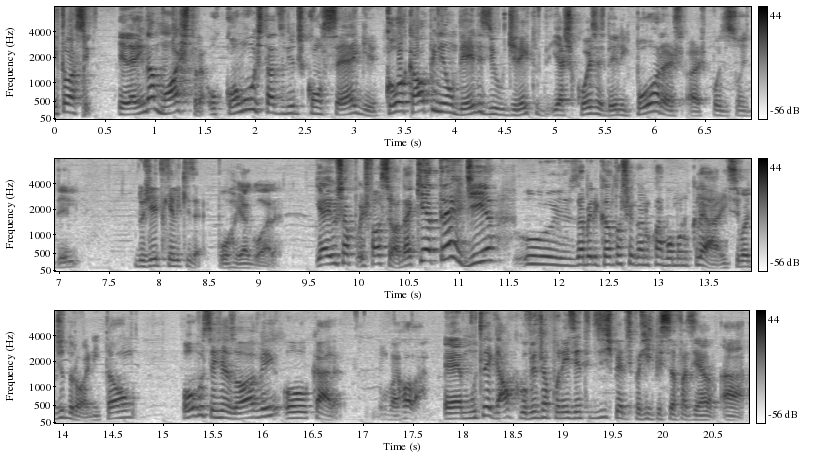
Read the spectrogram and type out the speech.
Então, assim, ele ainda mostra o como os Estados Unidos consegue colocar a opinião deles e o direito e as coisas dele, impor as, as posições dele do jeito que ele quiser. Porra, e agora? E aí os japoneses falam assim, ó, daqui a três dias os americanos estão chegando com a bomba nuclear em cima de drone. Então, ou vocês resolvem, ou, cara, não vai rolar. É muito legal que o governo japonês entra em desespero. Tipo, a gente precisa fazer a, a-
